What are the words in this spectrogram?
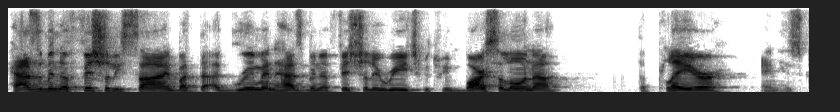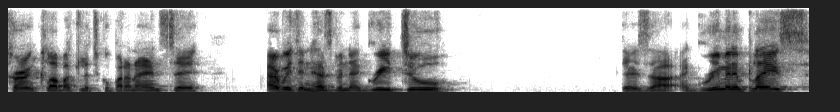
hasn't been officially signed, but the agreement has been officially reached between Barcelona, the player, and his current club, Athletico Paranaense. Everything has been agreed to. There's an agreement in place,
